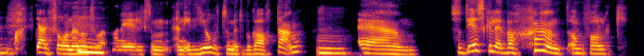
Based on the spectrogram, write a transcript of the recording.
Mm. backar från en och Mm. tror att man är liksom en idiot som är ute på gatan. Ehm, så det skulle vara skönt om folk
